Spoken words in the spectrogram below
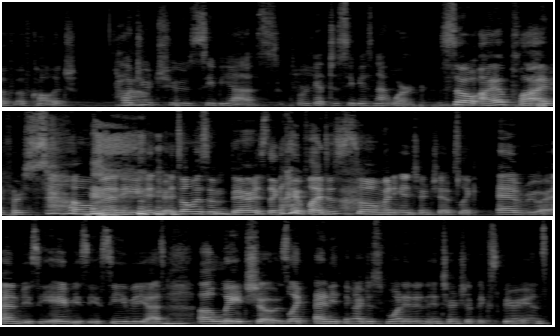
of, of college. How'd you choose CBS or get to CBS Network? So I applied for so many. inter- it's almost embarrassing. I applied to so many internships, like everywhere: NBC, ABC, CBS, uh, late shows, like anything. I just wanted an internship experience,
